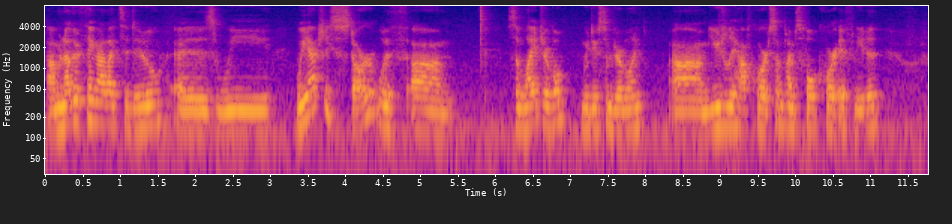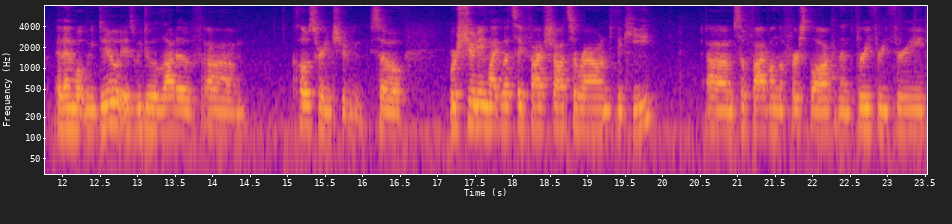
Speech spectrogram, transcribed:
um, another thing I like to do is we we actually start with um, some light dribble. We do some dribbling, um, usually half court, sometimes full court if needed. And then what we do is we do a lot of um, close range shooting. So we're shooting like let's say five shots around the key. Um, so five on the first block, and then three, three, three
